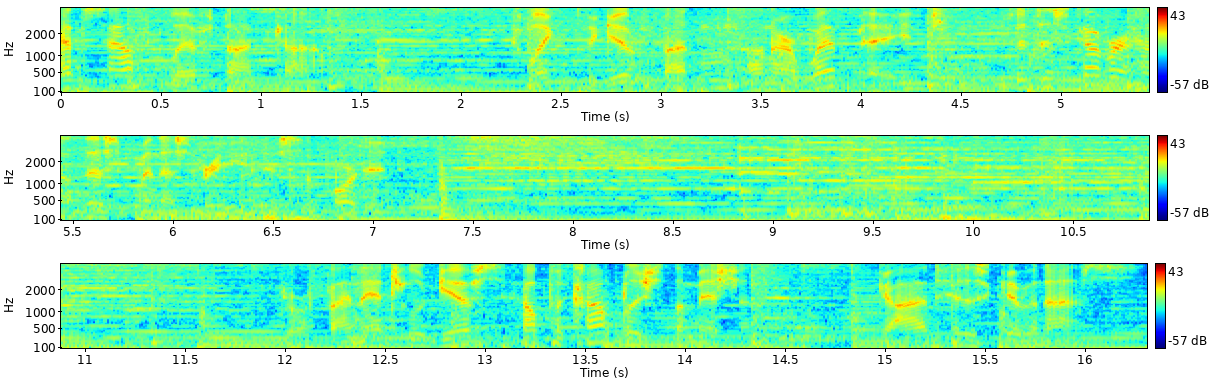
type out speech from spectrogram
at southcliff.com. Click the Give button on our webpage to discover how this ministry is supported. Your financial gifts help accomplish the mission God has given us.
